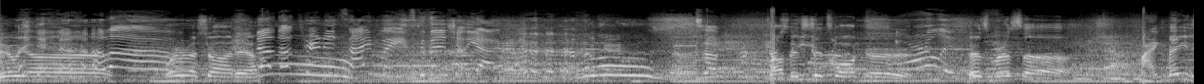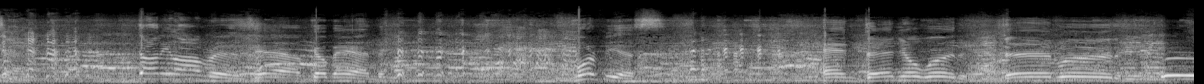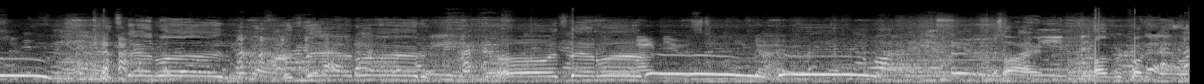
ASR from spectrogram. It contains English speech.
Here we are. Hello. We're at a restaurant, yeah. No, don't turn it sideways, because then it show, yeah. What's up? Calvin Stitzwalker. Marlin. There's Marissa. Mike Bajan. Donnie Lawrence. Yeah, go band. Morpheus. And Daniel Wood. Dan Wood. Woo. It's Dan Wood. It's Dan Wood. Oh, it's Dan Wood. amused. Sorry. I was recording.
